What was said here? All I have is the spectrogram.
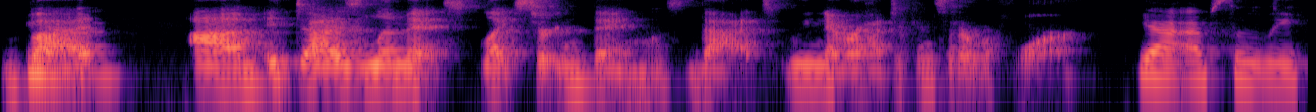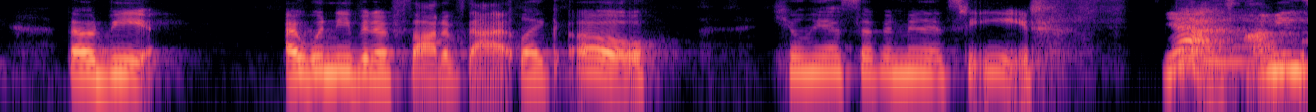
But yeah. um, it does limit like certain things that we never had to consider before. Yeah, absolutely. That would be, I wouldn't even have thought of that. Like, oh, he only has seven minutes to eat. Yeah, I mean,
